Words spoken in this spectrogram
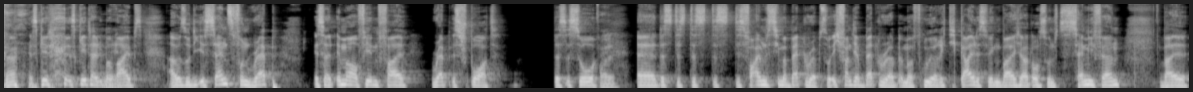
ne? es geht, es geht halt über Nee. Vibes. Aber so die Essenz von Rap ist halt immer auf jeden Fall, Rap ist Sport. Das ist so, Voll. äh, das, das, das, das, das, vor allem das Thema Battle Rap. So, ich fand ja Battle Rap immer früher richtig geil, deswegen war ich halt auch so ein Sammy-Fan, weil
